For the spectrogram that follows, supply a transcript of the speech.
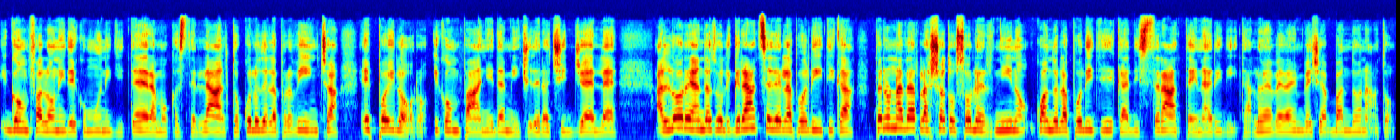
i gonfaloni dei comuni di Teramo, Castellalto, quello della provincia e poi loro, i compagni ed amici della CGL. A loro è andato il grazie della politica per non aver lasciato solo Ernino quando la politica distratta e inaridita lo aveva invece abbandonato.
